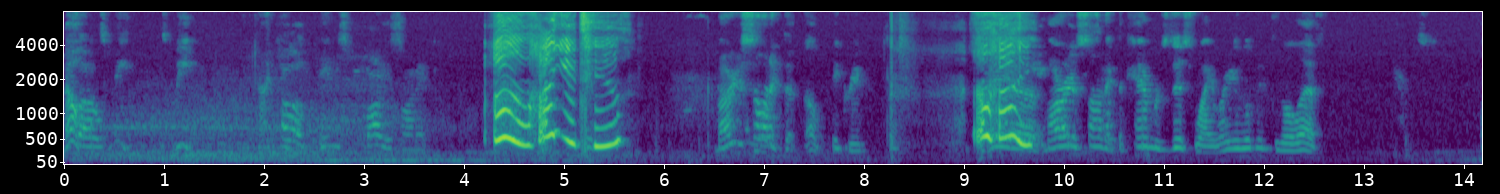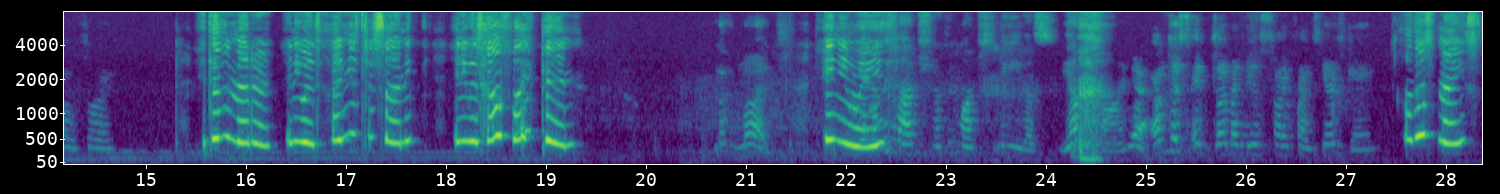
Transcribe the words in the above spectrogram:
No, it's me. It's me. Not you. Hello, baby. Mario Sonic. Oh, hi, you two. Mario Sonic. The, oh, hey, Cream. Oh, Hey, hi. uh, Mario Sonic. The camera's this way. Why are you looking to the left? Oh, sorry. It doesn't matter. Anyways, I'm Mr. Sonic. Anyways, how's life been? Nothing much. Anyways, Nothing much. Nothing much. Me, the, the other Sonic. Yeah, I'm just enjoying my new Sonic Frontiers game. oh, that's nice.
